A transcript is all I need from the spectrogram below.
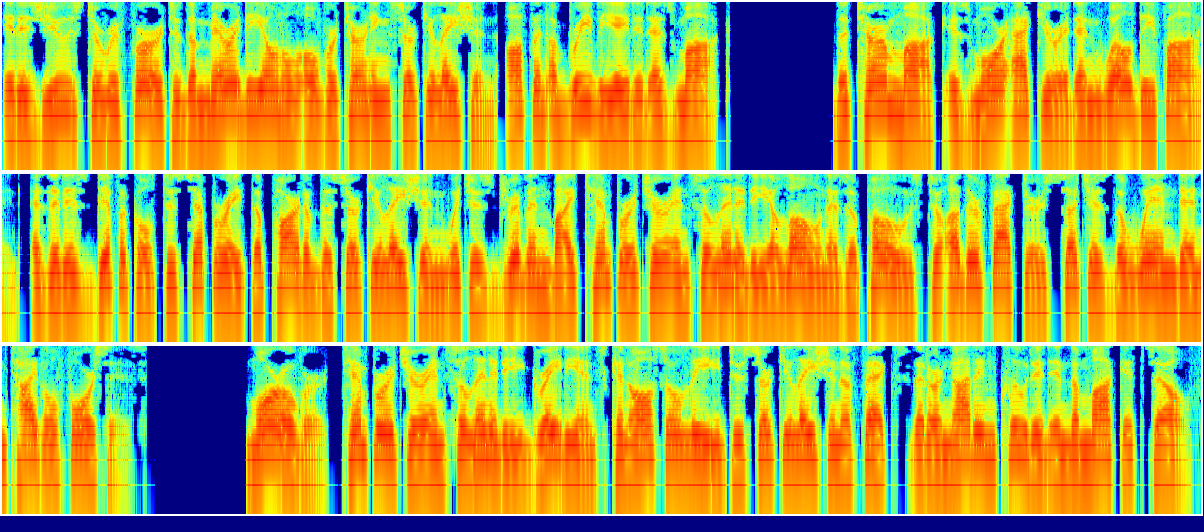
it is used to refer to the meridional overturning circulation often abbreviated as MOC. The term MOC is more accurate and well defined, as it is difficult to separate the part of the circulation which is driven by temperature and salinity alone as opposed to other factors such as the wind and tidal forces. Moreover, temperature and salinity gradients can also lead to circulation effects that are not included in the MOC itself.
